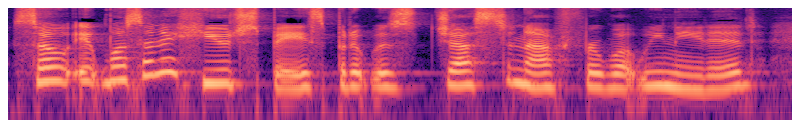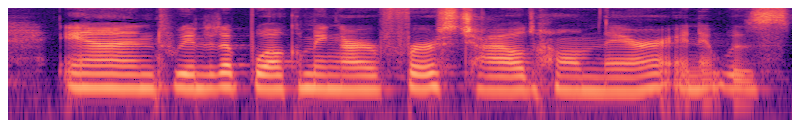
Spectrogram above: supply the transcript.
So it wasn't a huge space, but it was just enough for what we needed. And we ended up welcoming our first child home there, and it was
